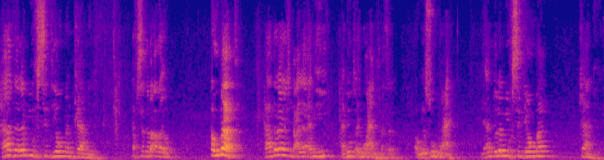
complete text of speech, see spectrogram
هذا لم يفسد يوما كاملا. أفسد بعض يوم. أو مات. هذا لا يجب على أهله أن يطعموا عنه مثلا أو يصوموا عنه لأنه لم يفسد يوما كاملا.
